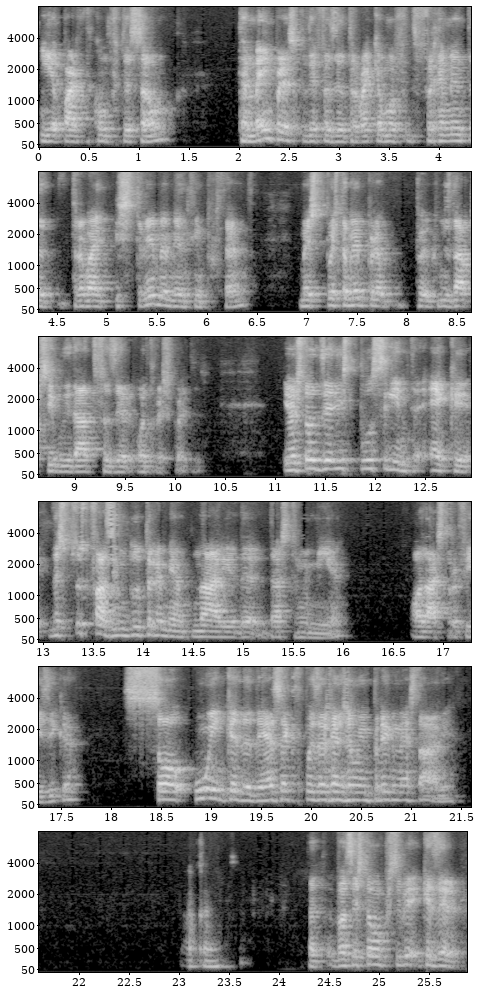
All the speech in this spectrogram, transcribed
e a parte de computação também para se poder fazer o trabalho, que é uma ferramenta de trabalho extremamente importante, mas depois também para, para nos dá a possibilidade de fazer outras coisas. Eu estou a dizer isto pelo seguinte: é que das pessoas que fazem um doutoramento na área da, da astronomia ou da astrofísica, só um em cada dez é que depois arranjam um emprego nesta área. Ok. Portanto, vocês estão a perceber, quer dizer,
